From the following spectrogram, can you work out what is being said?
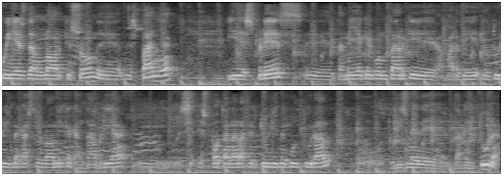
cuiners del nord que som, d'Espanya, de, i després eh, també hi ha que contar que, a part de, del turisme gastronòmic, a Cantàbria mm, es, es pot anar a fer turisme cultural o turisme d'aventura.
